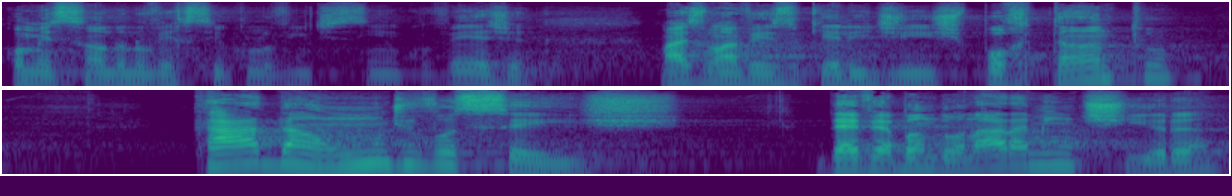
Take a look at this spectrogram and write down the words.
começando no versículo 25. Veja, mais uma vez o que ele diz: Portanto, cada um de vocês deve abandonar a mentira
